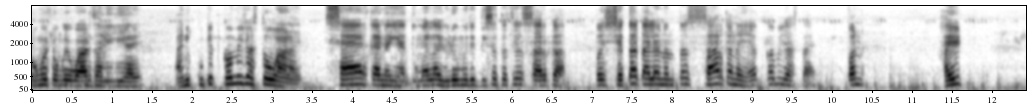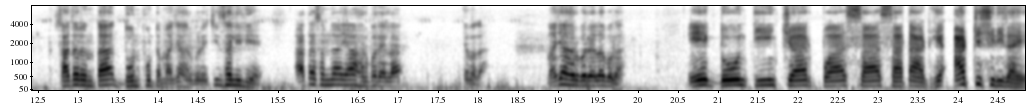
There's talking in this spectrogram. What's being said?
टोंगे टोंगे वाढ झालेली आहे आणि कुठे कमी जास्त वाढ आहे. सारखा नाही आहे. तुम्हाला व्हिडिओमध्ये दिसत असेल सारखा पण शेतात आल्यानंतर सारखा नाही आहे. कमी जास्त आहे. पण हाईट साधारणतः दोन फूट माझ्या हरभऱ्याची झालेली आहे. आता समजा या हरभऱ्याला हे बघा माझ्या हरभऱ्याला बघा एक दोन तीन चार पाच सहा सात आठ हे आठची सिरीज आहे.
